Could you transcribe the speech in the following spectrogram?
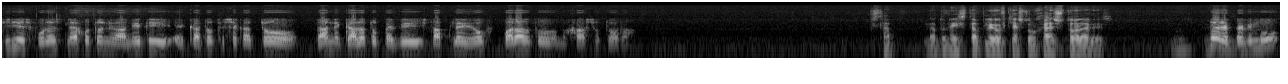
χίλιες φορές να έχω τον Ιωαννίδη 100% να είναι καλά το παιδί στα play-off παρά να τον χάσω τώρα. Στα... Να τον έχεις στα playoff και ας τον χάσεις τώρα λες. Ναι ρε παιδί μου,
